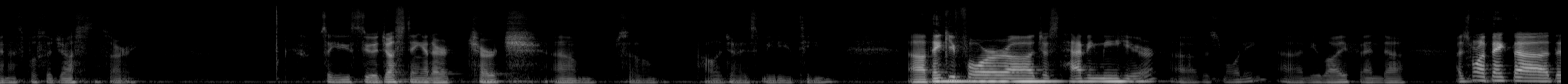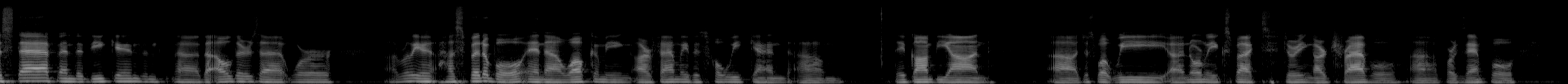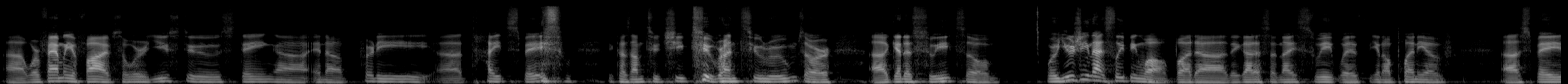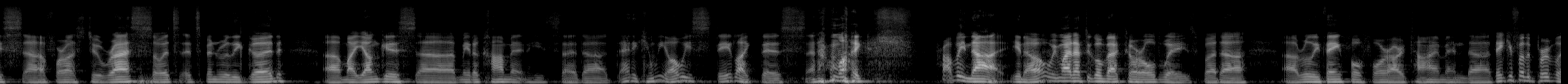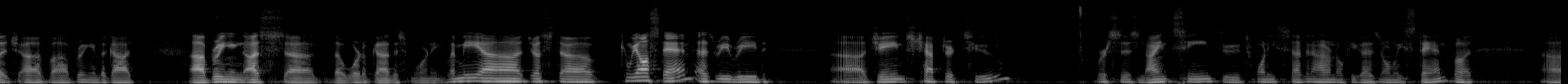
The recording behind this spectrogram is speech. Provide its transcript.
I not supposed to adjust? Sorry. So used to adjusting at our church, um, so apologize, media team. Uh, thank you for uh, just having me here uh, this morning, uh, New Life, and uh, I just want to thank the the staff and the deacons and uh, the elders that were really hospitable and welcoming our family this whole weekend. Um, they've gone beyond uh, just what we uh, normally expect during our travel. Uh, for example, uh, we're a family of five, so we're used to staying uh, in a pretty uh, tight space because I'm too cheap to rent two rooms or get a suite. So we're usually not sleeping well, but they got us a nice suite with you know plenty of space for us to rest. So it's it's been really good. my youngest made a comment. He said, "Daddy, can we always stay like this?" And I'm like, Probably not, you know. We might have to go back to our old ways, but uh, uh, really thankful for our time and uh, thank you for the privilege of uh, bringing the God, uh, bringing us uh, the Word of God this morning. Let me just, can we all stand as we read James chapter 2, verses 19 through 27? I don't know if you guys normally stand, but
